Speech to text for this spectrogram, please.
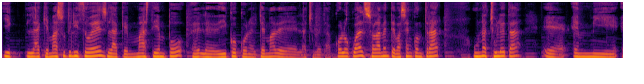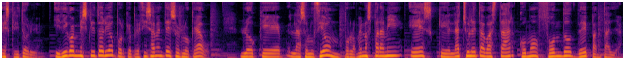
y la que más utilizo es la que más tiempo eh, le dedico con el tema de la chuleta, con lo cual solamente vas a encontrar una chuleta eh, en mi escritorio. Y digo en mi escritorio porque precisamente eso es lo que hago. Lo que la solución, por lo menos para mí, es que la chuleta va a estar como fondo de pantalla.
